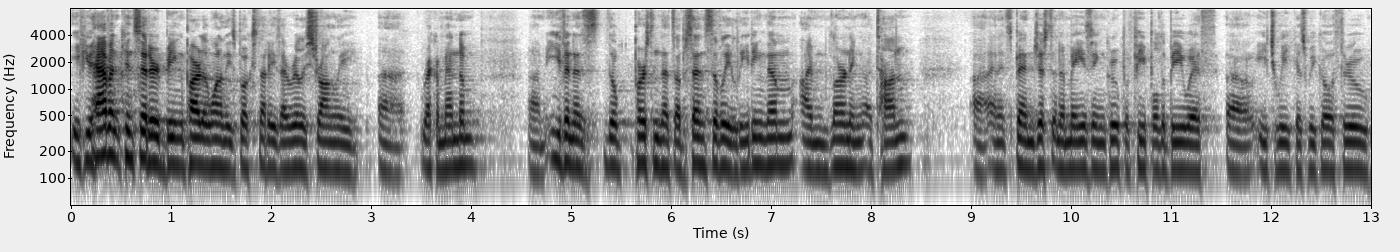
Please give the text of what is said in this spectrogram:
if you haven't considered being part of one of these book studies, I really strongly uh, recommend them. Um, even as the person that's ostensibly leading them, I'm learning a ton. Uh, and it's been just an amazing group of people to be with uh, each week as we go through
